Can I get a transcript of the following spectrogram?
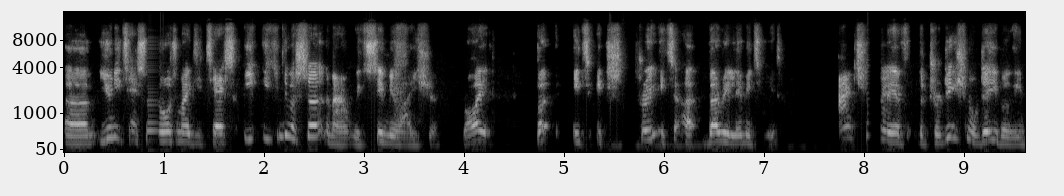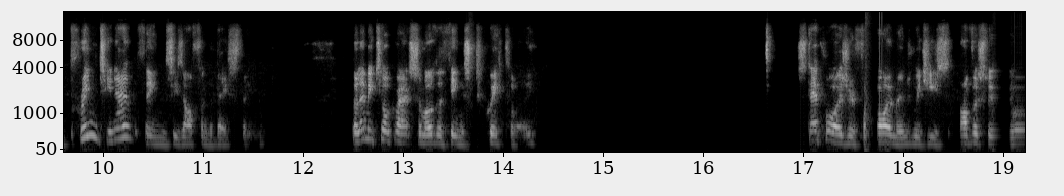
Um, unit tests and automated tests, you, you, can do a certain amount with simulation, right? But it's extreme, it's uh, very limited. Actually, of the traditional debugging, printing out things is often the best thing. But let me talk about some other things quickly. Stepwise refinement, which is obviously, I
